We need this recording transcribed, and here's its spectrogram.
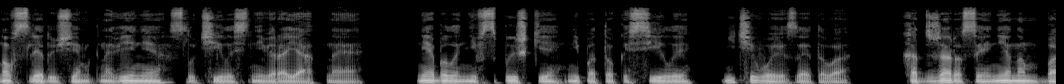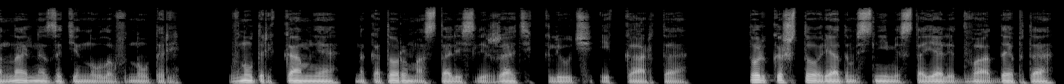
Но в следующее мгновение случилось невероятное. Не было ни вспышки, ни потока силы, ничего из этого. Хаджара с Эйненом банально затянуло внутрь. Внутрь камня, на котором остались лежать ключ и карта. Только что рядом с ними стояли два адепта,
